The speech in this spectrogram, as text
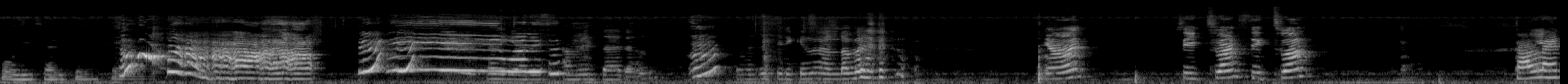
പോലീസായിരിക്കും ഞാൻ സിക്സ് വൺ സിക്സ് വൺ കള്ളൻ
